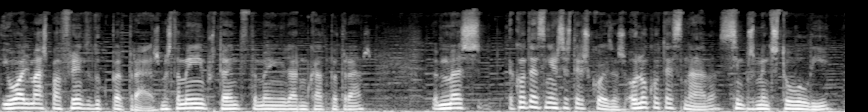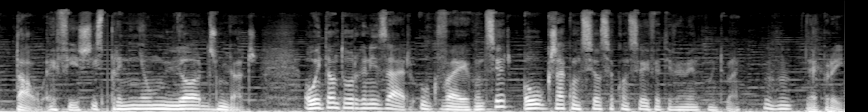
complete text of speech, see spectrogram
Eu olho mais para a frente do que para trás, mas também é importante também olhar um bocado para trás. Mas acontecem estas três coisas. Ou não acontece nada, simplesmente estou ali, tal, é fixe. Isso para mim é o melhor dos melhores. Ou então estou a organizar o que vai acontecer, ou o que já aconteceu, se aconteceu efetivamente muito bem. Uhum. É por aí.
